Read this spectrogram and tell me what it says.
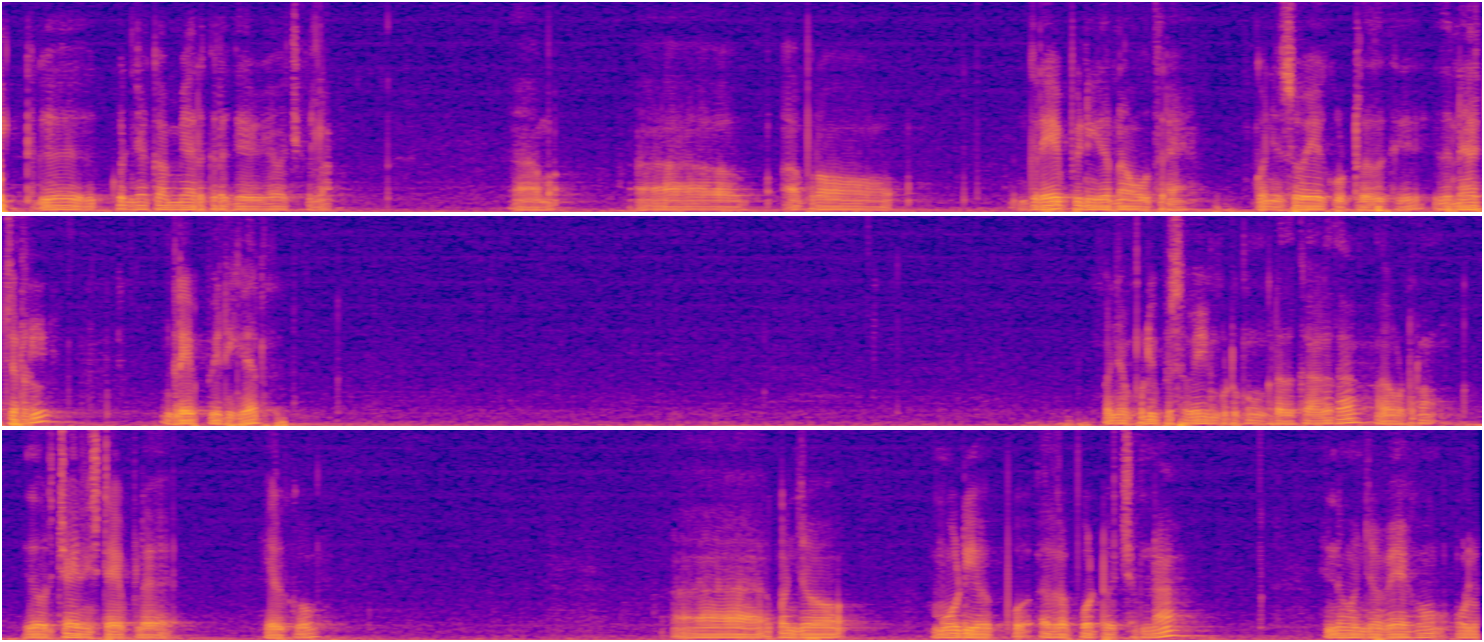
திக்கு கொஞ்சம் கம்மியாக இருக்க கிரேவியாக வச்சுக்கலாம் ஆமாம் அப்புறம் கிரேப் வினிகர் நான் ஊற்றுறேன் கொஞ்சம் சுவையை கூட்டுறதுக்கு. இது நேச்சுரல் கிரேப் வினிகர் கொஞ்சம் புளிப்பு சுவையும் கொடுக்குங்கிறதுக்காக தான் அதை விட்றோம் இது ஒரு சைனீஸ் டைப்பில் இருக்கும். கொஞ்சம் மூடி அதில் போட்டு வச்சோம்னா இன்னும் கொஞ்சம் வேகும். உள்ள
